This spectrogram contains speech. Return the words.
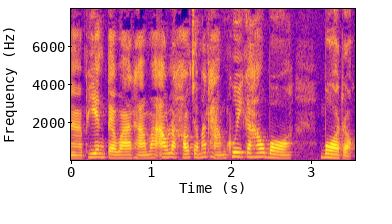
นะเพียงแต่ว่าถามว่าเอาละเขาจะมาถามคุยกับเฮาบอบอดอก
